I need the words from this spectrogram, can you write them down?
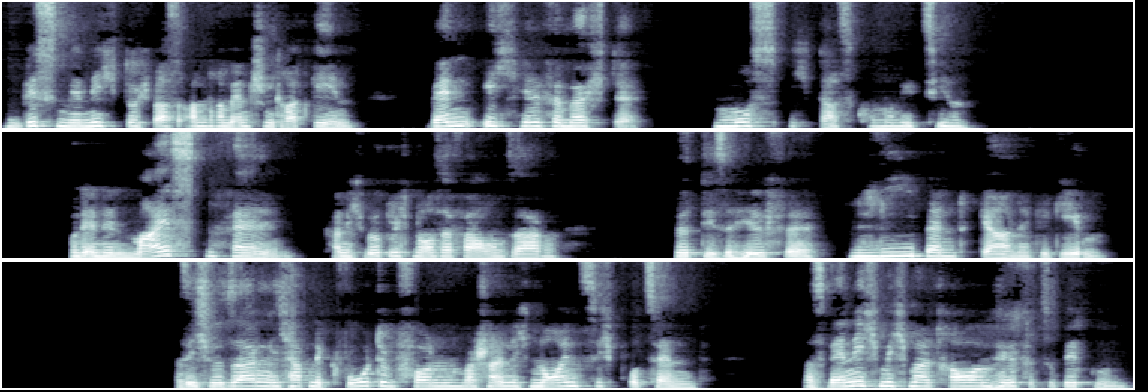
wissen wir nicht, durch was andere Menschen gerade gehen. Wenn ich Hilfe möchte, muss ich das kommunizieren. Und in den meisten Fällen kann ich wirklich nur aus Erfahrung sagen, wird diese Hilfe liebend gerne gegeben. Also ich würde sagen, ich habe eine Quote von wahrscheinlich 90 Prozent, dass wenn ich mich mal traue, um Hilfe zu bitten,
